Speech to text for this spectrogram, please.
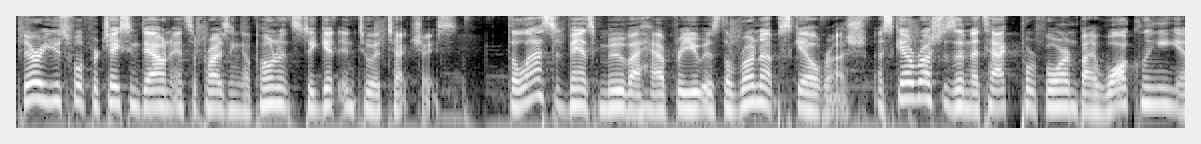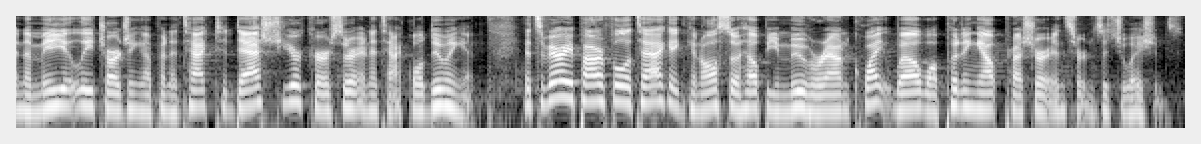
They're useful for chasing down and surprising opponents to get into a tech chase. The last advanced move I have for you is the run up scale rush. A scale rush is an attack performed by wall clinging and immediately charging up an attack to dash to your cursor and attack while doing it. It's a very powerful attack and can also help you move around quite well while putting out pressure in certain situations.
